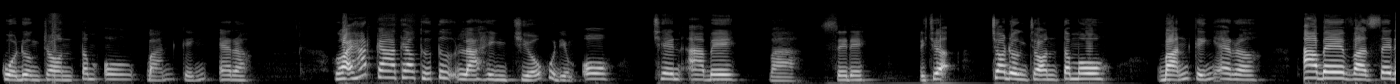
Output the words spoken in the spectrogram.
của đường tròn tâm O bán kính R. Gọi HK theo thứ tự là hình chiếu của điểm O trên AB và CD. Được chưa? Cho đường tròn tâm O bán kính R. AB và CD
